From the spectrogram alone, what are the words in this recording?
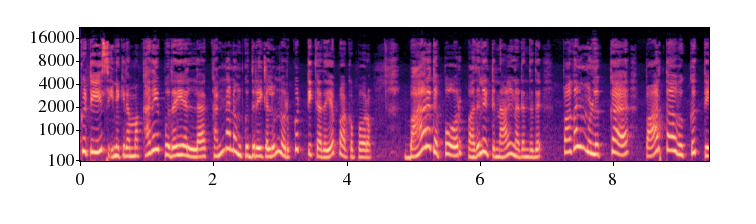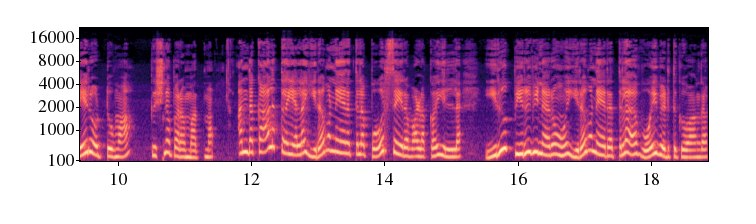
குட்டீஸ் இன்னைக்கு நம்ம கதை புதையல்ல கண்ணனும் குதிரைகளும் ஒரு குட்டி கதையை பார்க்க போறோம். பாரத போர் பதினெட்டு நாள் நடந்தது. பகல் முழுக்க பார்த்தாவுக்கு தேரோட்டுமா கிருஷ்ண பரமாத்மா? அந்த காலத்துல எல்லாம் இரவு நேரத்துல போர் செய்யற வழக்கம் இல்லை. இரு பிரிவினரும் இரவு நேரத்தில் ஓய்வு எடுத்துக்குவாங்க.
